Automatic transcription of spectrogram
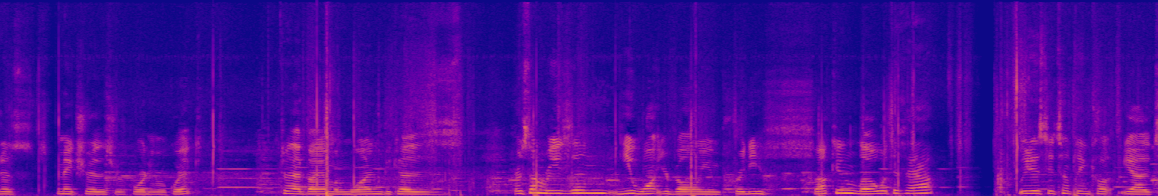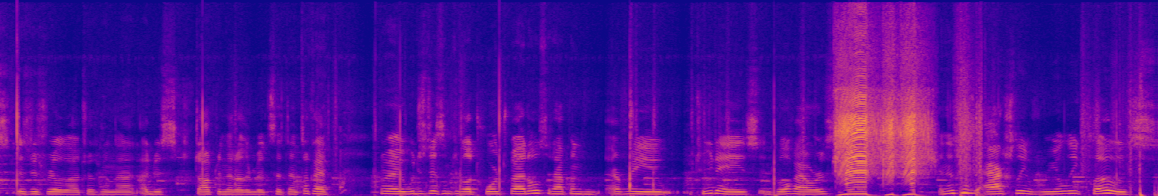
just make sure this is recording real quick. Turn that volume on 1 because for some reason you want your volume pretty fucking low with this app. We just did something called, yeah, it's, it's just really loud, trust me on that. I just stopped in that other mid-sentence. Okay, anyway, we just did something called Torch Battles. It happens every two days in 12 hours. And this was actually really close.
